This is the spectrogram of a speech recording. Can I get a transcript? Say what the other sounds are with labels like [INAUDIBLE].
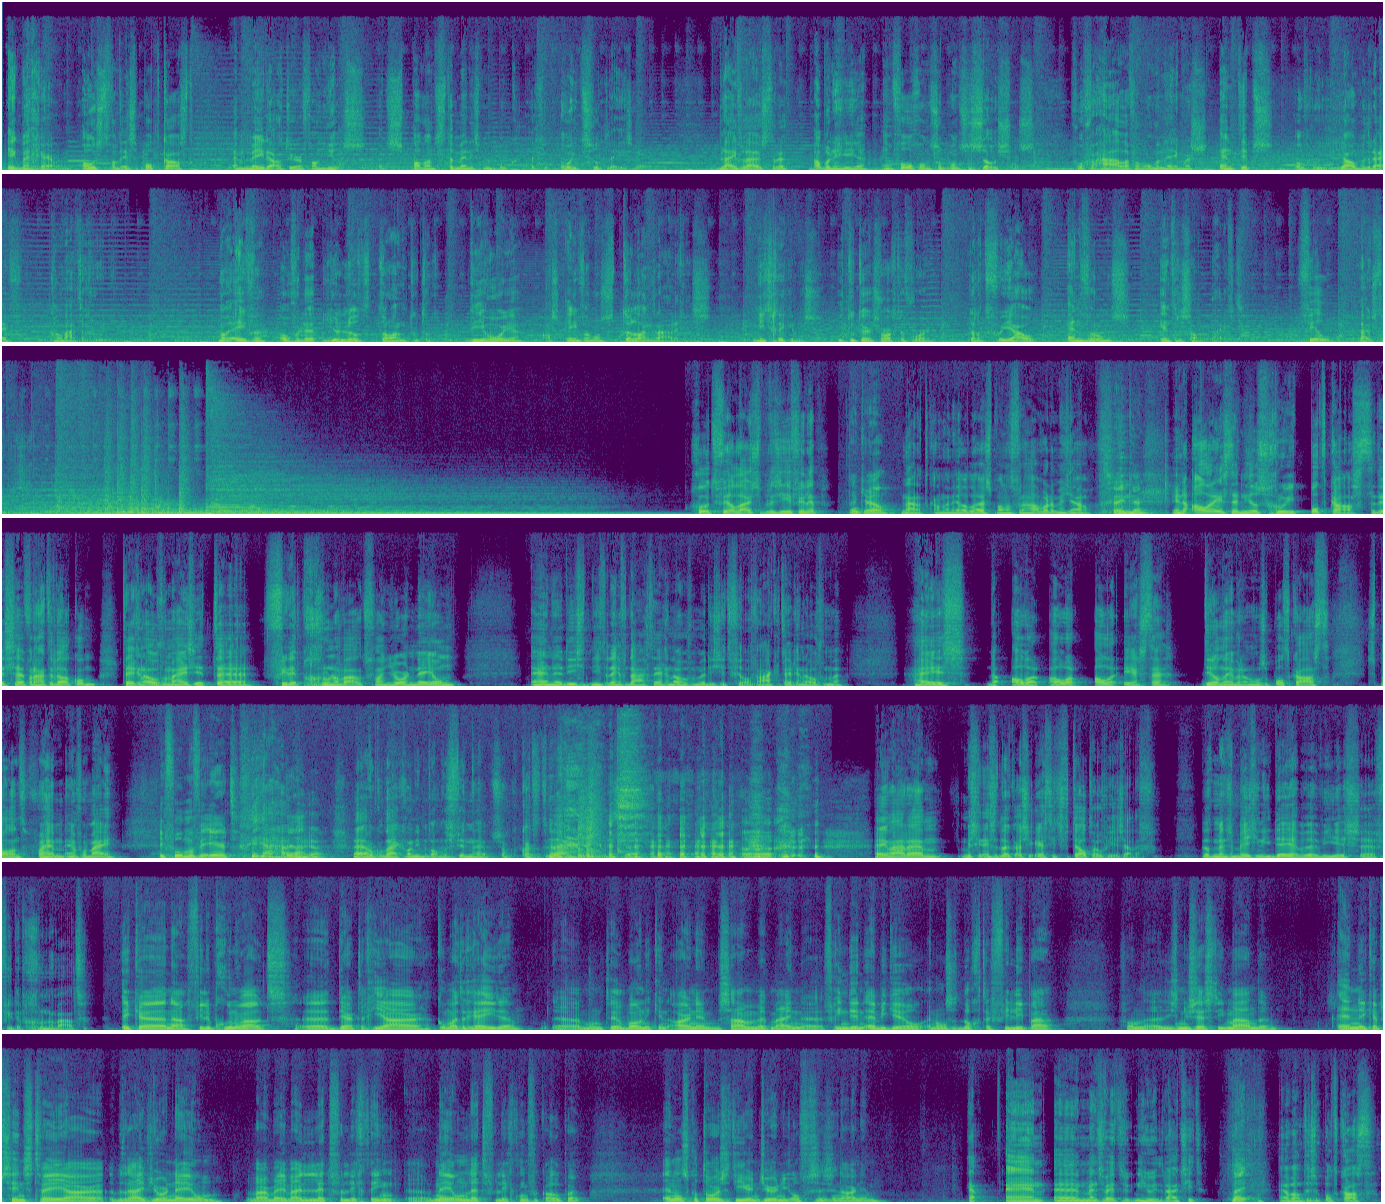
Ik ben Gerben, host van deze podcast en mede-auteur van Niels, het spannendste managementboek dat je ooit zult lezen. Blijf luisteren, abonneer je en volg ons op onze socials voor verhalen van ondernemers en tips over hoe je jouw bedrijf kan laten groeien. Nog even over de Je lult te lang toeter. Die hoor je als een van ons te langdradig is. Niet schrikken dus. Die toeter zorgt ervoor dat het voor jou en voor ons interessant blijft. Veel luisterplezier. Goed, veel luisterplezier, Philip. Dankjewel. Nou, dat kan een heel eh, spannend verhaal worden met jou. Zeker. [LAUGHS] In, de allereerste Niels Groeit podcast. Dus eh, van harte welkom. Tegenover mij zit eh Philip Groenewoud van Your Neon. En eh, die zit niet alleen vandaag tegenover me, die zit veel vaker tegenover me. Hij is de aller, aller, allereerste deelnemer aan onze podcast. Spannend voor hem en voor mij. Ik voel me vereerd. [LAUGHS] Ja, ja. Nou ja, we konden eigenlijk gewoon niemand anders vinden op zo'n korte termijn. [LAUGHS] dus, eh. Hey, maar ehm, misschien is het leuk als je eerst iets vertelt over jezelf. Dat mensen een beetje een idee hebben wie is eh Philip Groenewoud. Ik, eh nou, Philip Groenewoud, eh 30 jaar, kom uit Reden. Eh, momenteel woon ik in Arnhem samen met mijn eh, vriendin Abigail en onze dochter Philippa. Van, eh, die is nu 16 maanden. En ik heb sinds twee jaar het bedrijf Your Neon, waarmee wij ledverlichting, eh, neon ledverlichting verkopen. En ons kantoor zit hier in Journey Offices in Arnhem. En eh, mensen weten natuurlijk niet hoe je eruit ziet. Nee, Eh, want het is een podcast.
